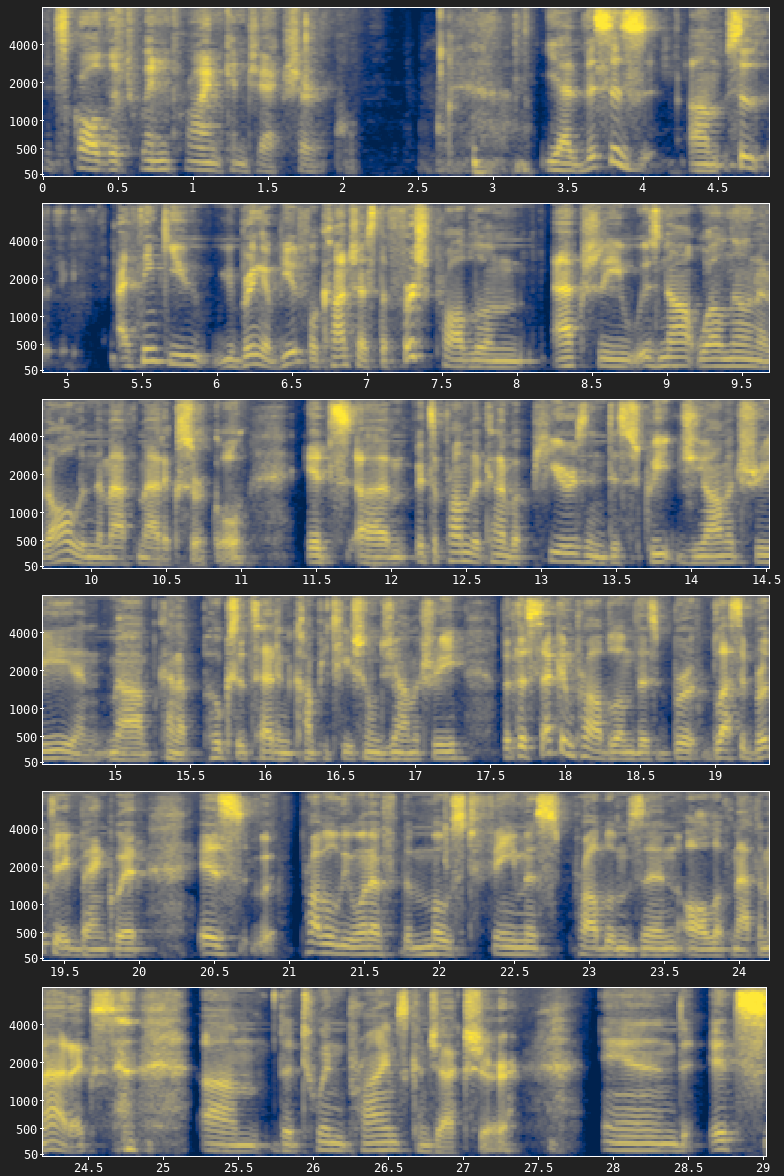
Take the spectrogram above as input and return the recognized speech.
It's called the twin prime conjecture. Yeah, this is um, so I think you, you bring a beautiful contrast. The first problem actually was not well known at all in the mathematics circle. It's um, it's a problem that kind of appears in discrete geometry and uh, kind of pokes its head in computational geometry. But the second problem, this blessed birthday banquet, is probably one of the most famous problems in all of mathematics, um, the twin primes conjecture. And it's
